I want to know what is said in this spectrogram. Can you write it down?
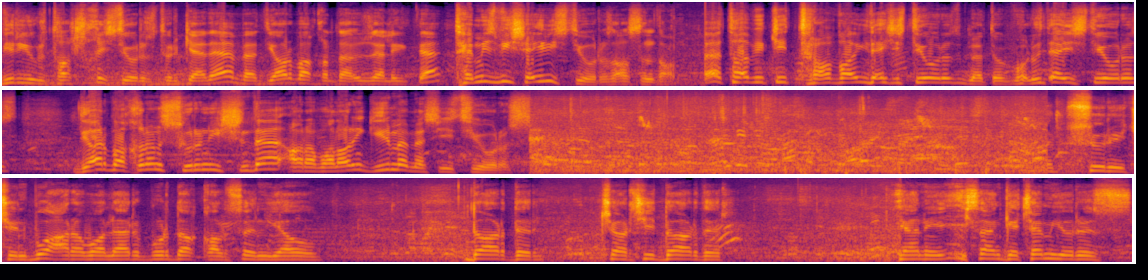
bir yurttaşlık istiyoruz Türkiye'de ve Diyarbakır'da özellikle temiz bir şehir istiyoruz aslında. Ve tabii ki tramvayı da istiyoruz, metropolü de istiyoruz. Diyarbakır'ın surun içinde arabaların girmemesi istiyoruz. Sur için bu arabalar burada kalsın ya dardır, çarşı dardır. Yani insan geçemiyoruz.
